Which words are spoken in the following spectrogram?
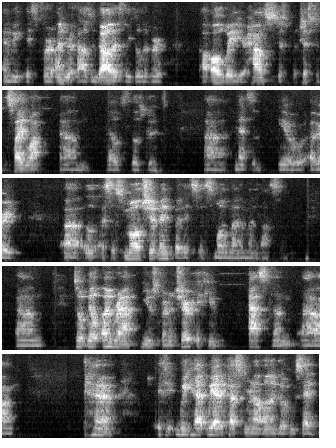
and we it's for under a thousand dollars. They deliver uh, all the way to your house, just just to the sidewalk. Um, those those goods, uh, and that's a, you know a very uh, it's a small shipment, but it's a small amount of money also. Um, so they'll unwrap used furniture if you ask them. Uh, if you, we had we had a customer not long ago who said,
